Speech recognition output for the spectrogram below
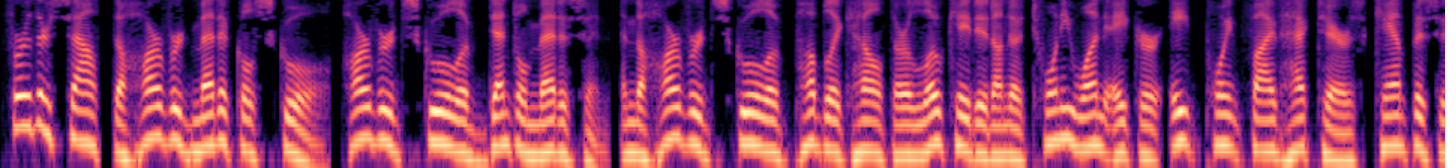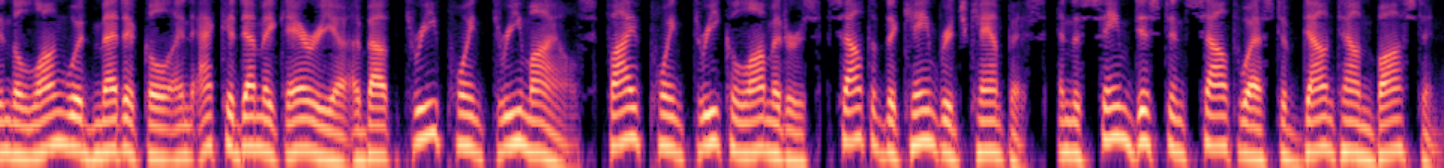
Further south, the Harvard Medical School, Harvard School of Dental Medicine, and the Harvard School of Public Health are located on a 21-acre (8.5 hectares) campus in the Longwood Medical and Academic Area about 3.3 miles (5.3 kilometers) south of the Cambridge campus, and the same distance southwest of downtown Boston.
